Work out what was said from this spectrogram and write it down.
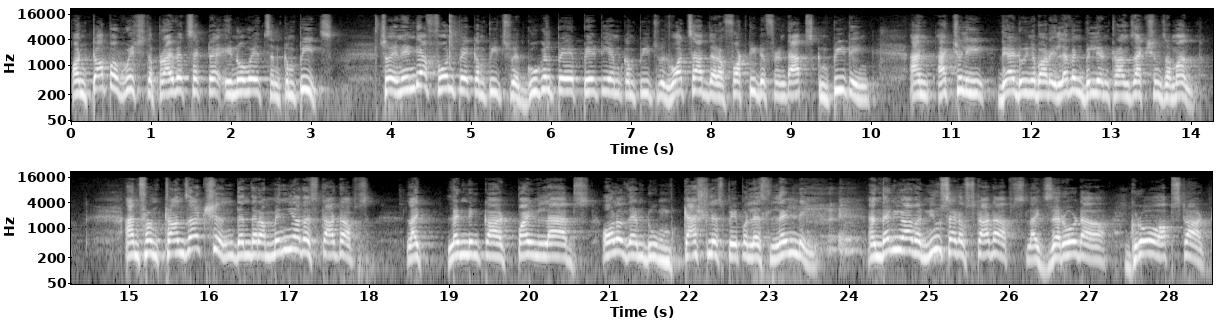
on top of which the private sector innovates and competes. So in India, PhonePe competes with Google Pay, Paytm competes with WhatsApp. There are 40 different apps competing, and actually, they are doing about 11 billion transactions a month. And from transaction, then there are many other startups like LendingKart, Pine Labs, all of them do cashless, paperless lending. And then you have a new set of startups like Zerodha, Groww, Upstox.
